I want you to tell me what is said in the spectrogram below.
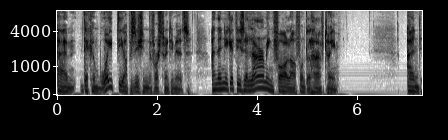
um, they can wipe the opposition in the first 20 minutes. And then you get this alarming fall off until half time. And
